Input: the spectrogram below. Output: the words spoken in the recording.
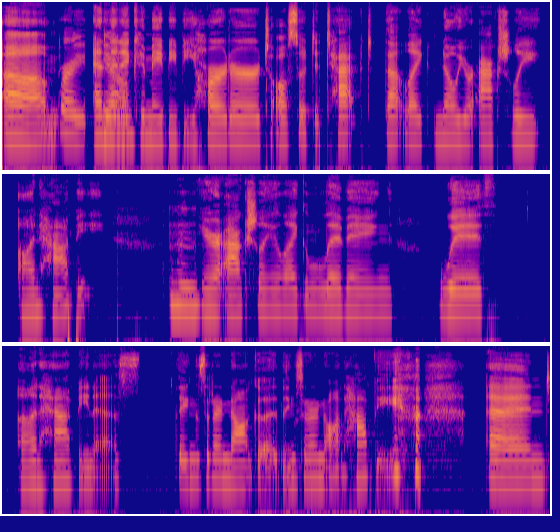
Um Right. and then it can maybe be harder to also detect that like no you're actually unhappy. Mhm. You're actually like living with unhappiness, things that are not good, things that are not happy. and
